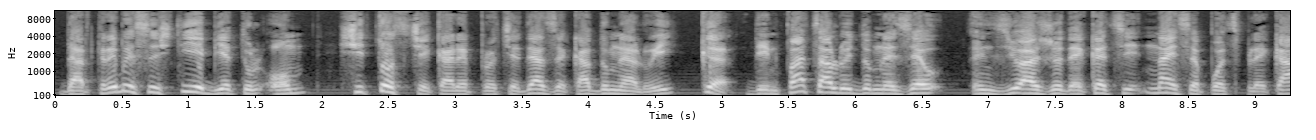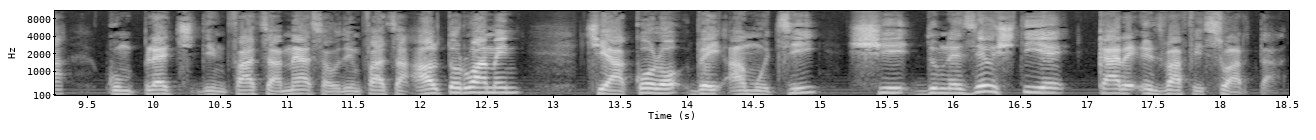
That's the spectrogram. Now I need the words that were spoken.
dar trebuie să știe bietul om și toți cei care procedează ca dumnealui că din fața lui Dumnezeu în ziua judecății n-ai să poți pleca cum pleci din fața mea sau din fața altor oameni, ci acolo vei amuți și Dumnezeu știe care îți va fi soarta,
